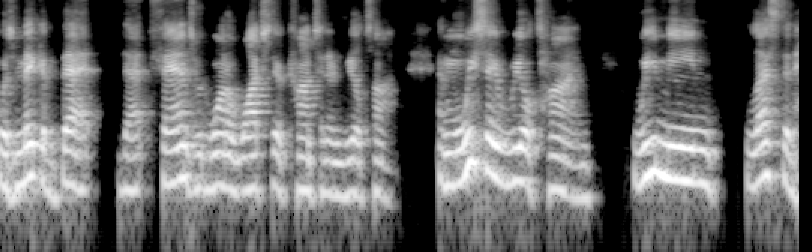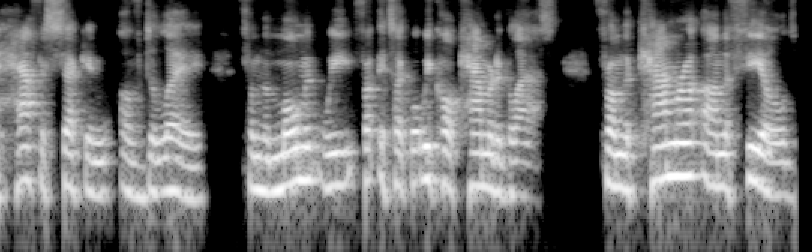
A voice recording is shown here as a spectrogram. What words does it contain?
was make a bet that fans would want to watch their content in real time. And when we say real time, we mean less than half a second of delay from the moment we, it's like what we call camera to glass, from the camera on the field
